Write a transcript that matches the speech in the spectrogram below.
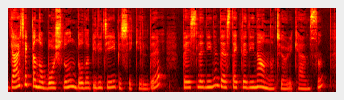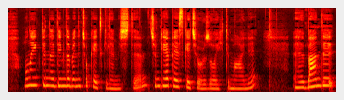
gerçekten o boşluğun dolabileceği bir şekilde beslediğini, desteklediğini anlatıyor Rickenson. Bunu ilk dinlediğimde beni çok etkilemişti. Çünkü hep es geçiyoruz o ihtimali. Ee, ben de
